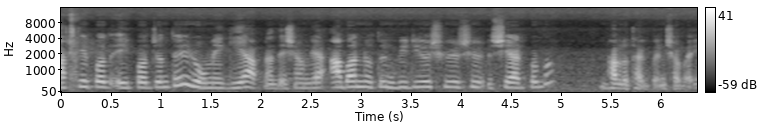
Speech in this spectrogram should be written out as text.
আজকের এই পর্যন্তই। রোমে গিয়ে আপনাদের সঙ্গে আবার নতুন ভিডিও শেয়ার করব। ভালো থাকবেন সবাই।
